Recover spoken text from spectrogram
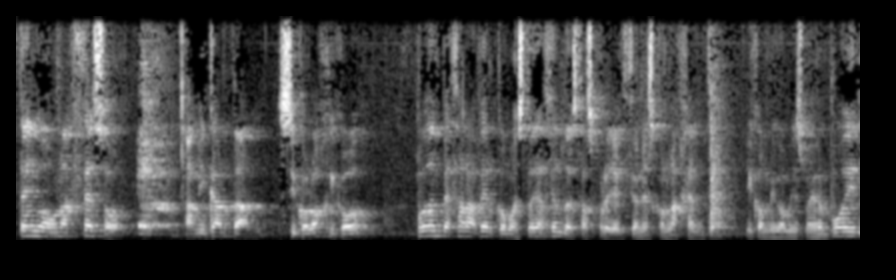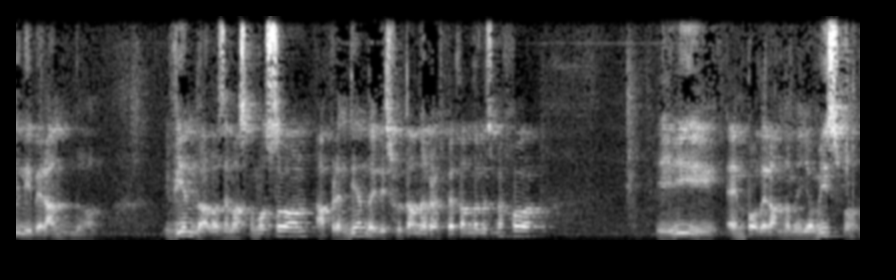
tengo un acceso a mi carta psicológico, puedo empezar a ver cómo estoy haciendo estas proyecciones con la gente y conmigo mismo y me puedo ir liberando, viendo a los demás como son, aprendiendo y disfrutando y respetándoles mejor y empoderándome yo mismo.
